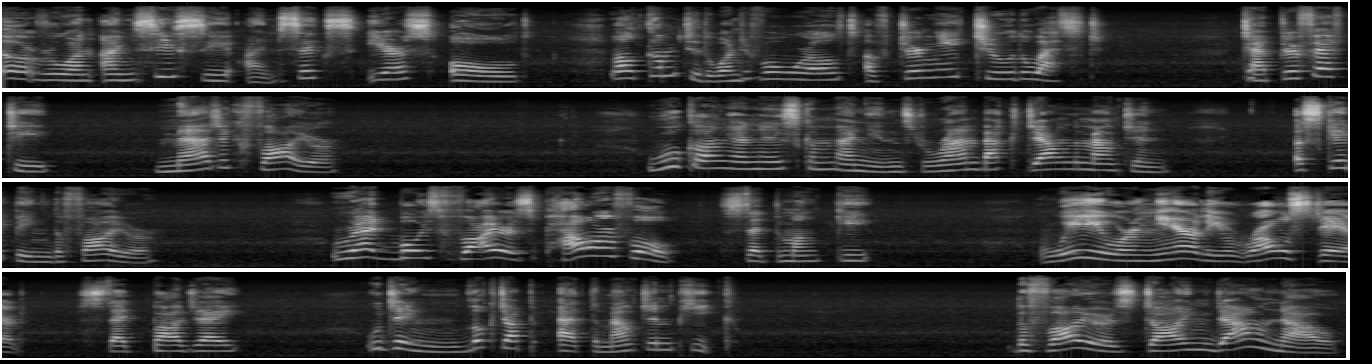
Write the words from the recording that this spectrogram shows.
Hello everyone, I'm Cece. I'm six years old. Welcome to the wonderful world of Journey to the West. Chapter 50 Magic Fire. Wukong and his companions ran back down the mountain, escaping the fire. Red Boy's fire is powerful, said the monkey. We were nearly roasted, said Bajie. Wujing looked up at the mountain peak. The fire's dying down now.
